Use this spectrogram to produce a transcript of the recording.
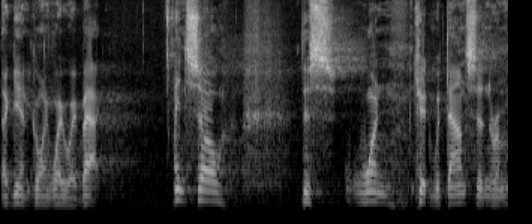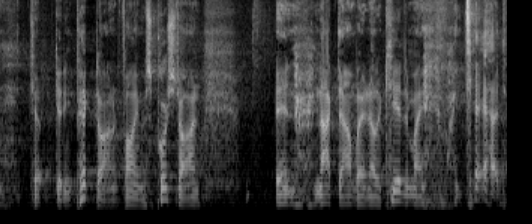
again, going way, way back. And so this one kid with Down syndrome kept getting picked on and finally was pushed on and knocked down by another kid. And my, my dad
